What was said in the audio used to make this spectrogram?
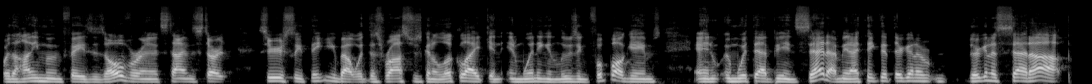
where the honeymoon phase is over and it's time to start seriously thinking about what this roster is going to look like in, in winning and losing football games. And, and with that being said, I mean, I think that they're to they're going to set up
